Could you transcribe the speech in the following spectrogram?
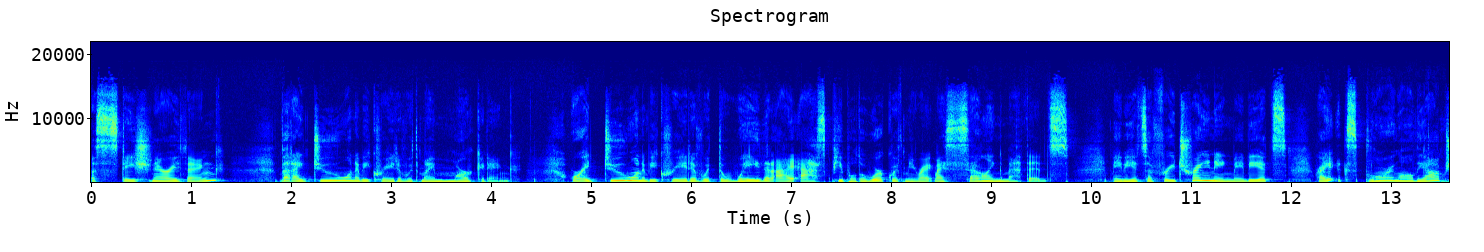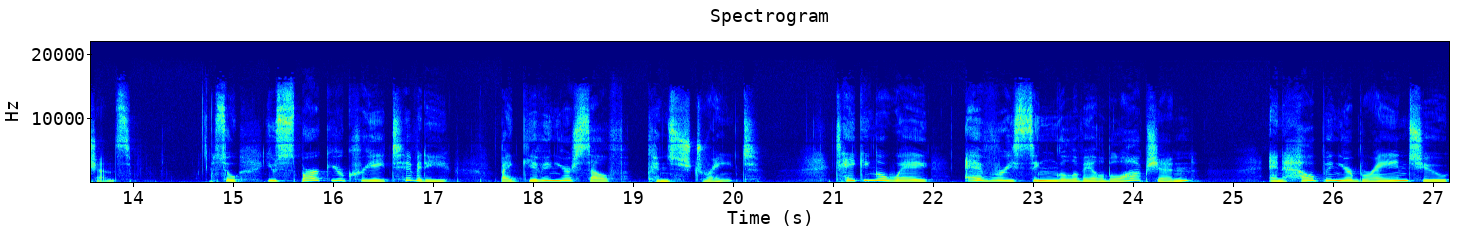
a stationary thing but I do want to be creative with my marketing. Or I do want to be creative with the way that I ask people to work with me, right? My selling methods. Maybe it's a free training, maybe it's, right, exploring all the options. So you spark your creativity by giving yourself constraint, taking away every single available option and helping your brain to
